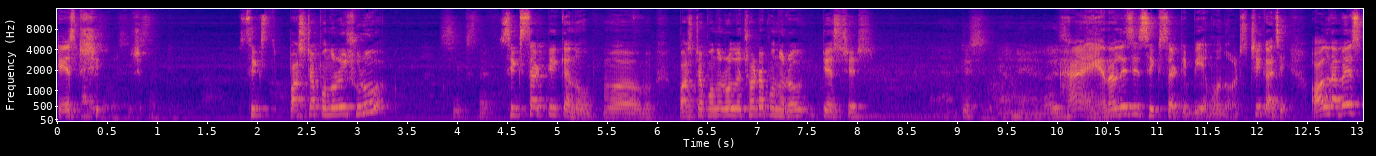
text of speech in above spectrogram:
টেস্ট সিক্স পাঁচটা পনেরোই শুরু? সিক্স থার্টি কেন? পাঁচটা পনেরো হলে ছটা পনেরো টেস্ট শেষ। হ্যাঁ analysis six thirty PM onwards ঠিক আছে? অল দ্য বেস্ট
